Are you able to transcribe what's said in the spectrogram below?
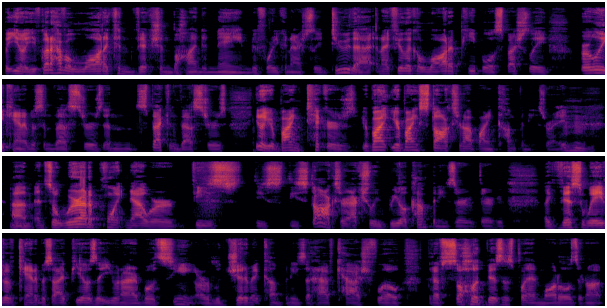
but you know, you've got to have a lot of conviction behind a name before you can actually do that. And I feel like a lot of people, especially early cannabis investors and spec investors, you know, you're buying tickers, you're buying you're buying stocks, you're not buying companies, right? Mm-hmm. mm-hmm. Um, and so we're at a point now where these these these stocks are actually real companies. They're they're like this wave of cannabis IPOs that you and I are both seeing are legitimate companies that have cash flow, that have solid business plan models. They're not.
